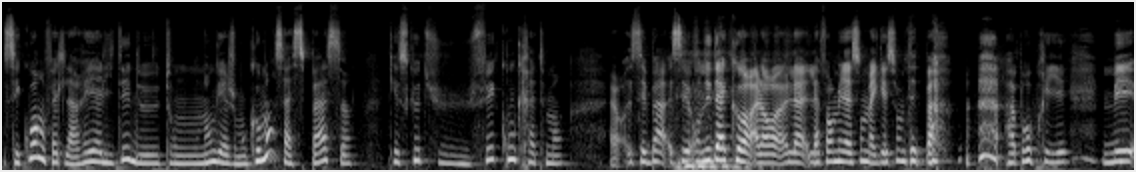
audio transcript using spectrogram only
c'est quoi en fait la réalité de ton engagement? Comment ça se passe? Qu'est-ce que tu fais concrètement? Alors, c'est pas, on est d'accord. Alors, la, la formulation de ma question peut-être pas appropriée, mais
